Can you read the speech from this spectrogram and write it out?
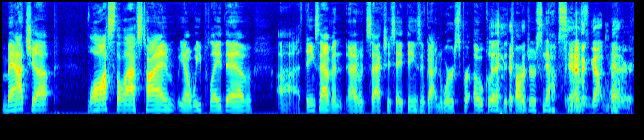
matchup. Lost the last time you know we played them. Uh, things haven't. I would actually say things have gotten worse for Oakland. The Chargers now sit haven't gotten better.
